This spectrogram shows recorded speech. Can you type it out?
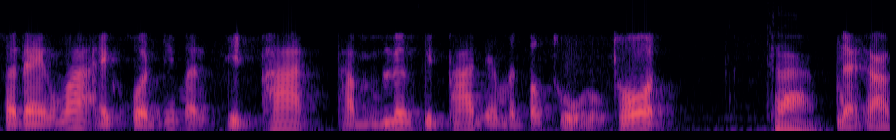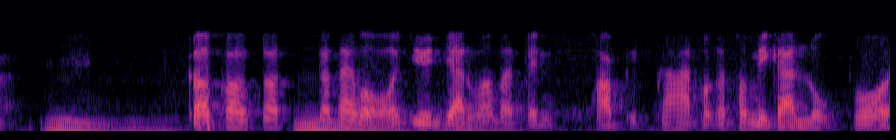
แสดงว่าไอ้คนที่มันผิดพลาดทำเรื่องผิดพลาดเนี่ยมันต้องถูกลงโทษครับ นะครับ อืม ก็ก็ก็อืม ก็ได้บอกว่ายืนยันว่ามันเป็นความผิดพลาดมันก็ต้องมีการลงโทษ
